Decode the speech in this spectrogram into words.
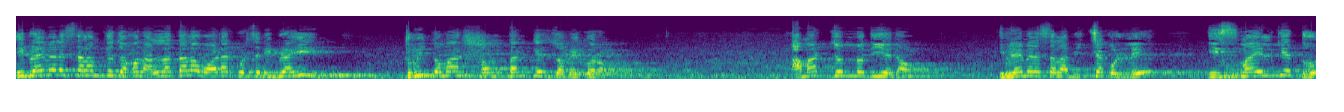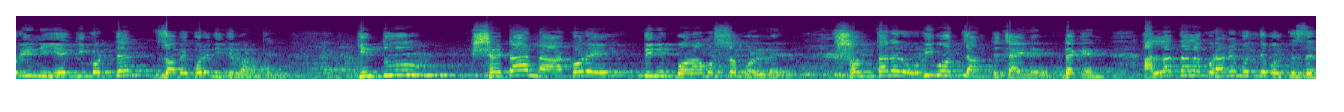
ইব্রাহিম আলাইসালামকে যখন আল্লাহ তালা অর্ডার করছেন, ইব্রাহিম, তুমি তোমার সন্তানকে জবে করো। আমার জন্য দিয়ে দাও। ইব্রাহিম আলাইসাল্লাম ইচ্ছা করলে ইসমাইলকে ধরে নিয়ে কি করতেন? জবে করে দিতে পারতেন। কিন্তু সেটা না করে তিনি পরামর্শ করলেন। সন্তানের অভিমত জানতে চাইলেন। দেখেন, আল্লাহ তালা কোরআনের মধ্যে বলতেছেন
